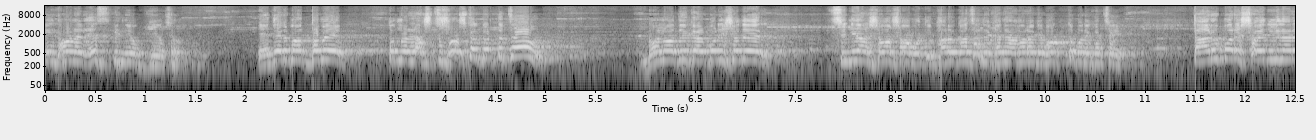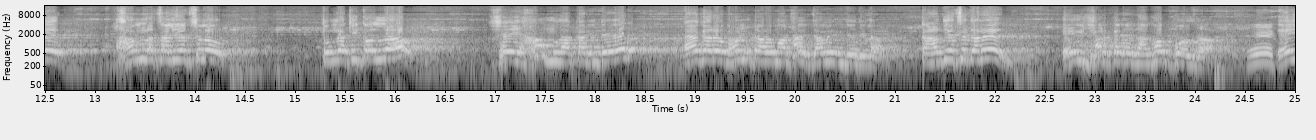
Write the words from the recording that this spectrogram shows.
এই ধরনের এসপি নিয়োগ দিয়েছ। এদের মাধ্যমে তোমরা রাষ্ট্র সংস্কার করতে চাও? গণ অধিকার পরিষদের সিনিয়র সহ সভাপতি ফারুক হাসান এখানে আমার আগে বক্তব্য রেখেছে। তার উপরে শহীদ মিনারে হামলা চালিয়েছিল। তোমরা কি করলা? সেই হামলাকারীদের এগারো ঘণ্টার মাথায় জামিন দিয়ে দিলাম কারা দিয়েছে জানেন? এই সরকারের রাঘব বলরা। এই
